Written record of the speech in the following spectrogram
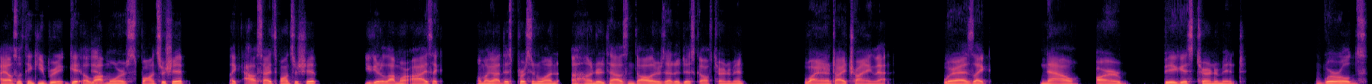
I also think you bring get a Yeah. lot more sponsorship, like outside sponsorship. You get a lot more eyes. Like, oh my God, this person won a hundred thousand dollars at a disc golf tournament. Why aren't I trying that? Whereas like now our biggest tournament, Worlds,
